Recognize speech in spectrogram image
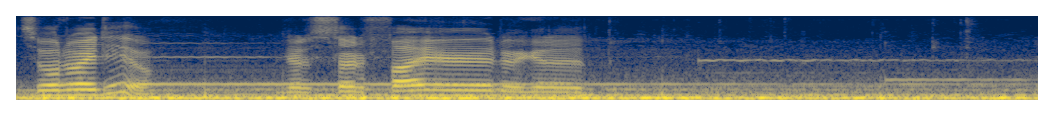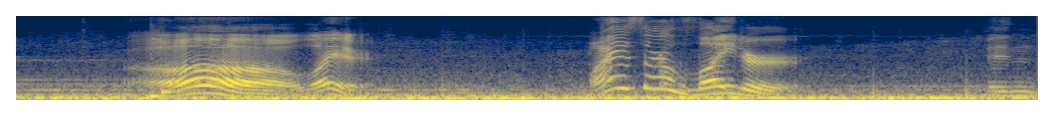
So what do I do? I gotta start a fire? Do I gotta... Oh, lighter. Why is there a lighter? In,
